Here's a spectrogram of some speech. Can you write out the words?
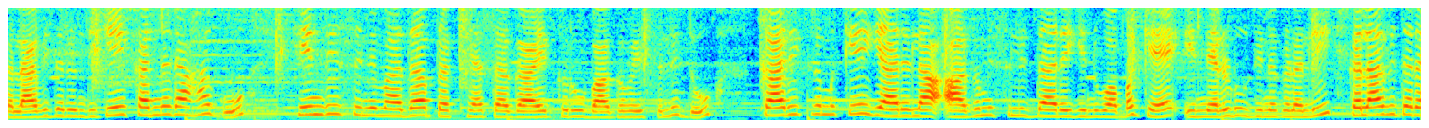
ಕಲಾವಿದರೊಂದಿಗೆ ಕನ್ನಡ ಹಾಗೂ ಹಿಂದಿ ಸಿನಿಮಾದ ಪ್ರಖ್ಯಾತ ಗಾಯಕರು ಭಾಗವಹಿಸಲಿದ್ದು, ಕಾರ್ಯಕ್ರಮಕ್ಕೆ ಯಾರೆಲ್ಲ ಆಗಮಿಸಲಿದ್ದಾರೆ ಎನ್ನುವ ಬಗ್ಗೆ ಇನ್ನೆರಡು ದಿನಗಳಲ್ಲಿ ಕಲಾವಿದರ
